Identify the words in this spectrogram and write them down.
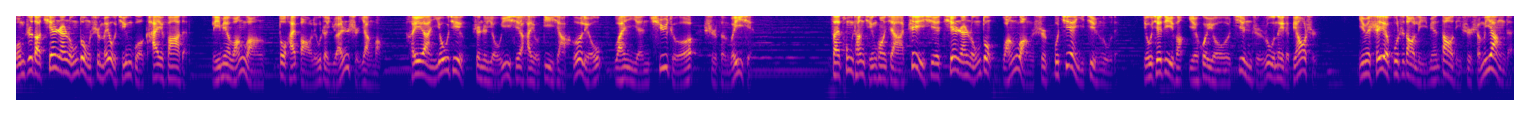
我们知道，天然溶洞是没有经过开发的，里面往往都还保留着原始样貌，黑暗幽静，甚至有一些还有地下河流蜿蜒曲折，十分危险。在通常情况下，这些天然溶洞往往是不建议进入的，有些地方也会有禁止入内的标识，因为谁也不知道里面到底是什么样的，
